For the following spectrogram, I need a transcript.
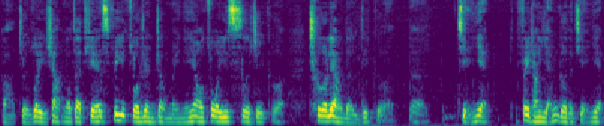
啊九座以上要在 TSV 做认证，每年要做一次这个车辆的这个呃检验，非常严格的检验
